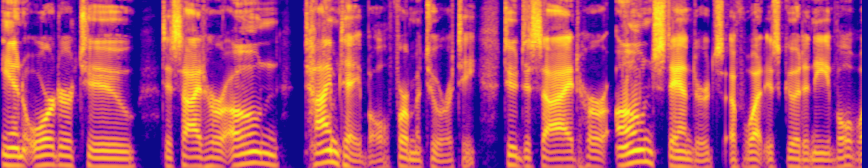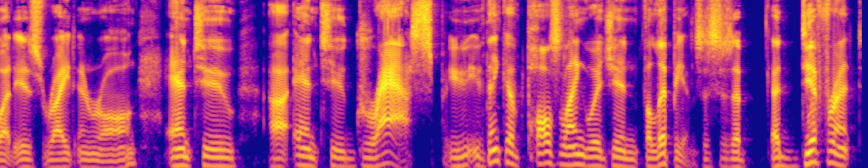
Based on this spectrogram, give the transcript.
in order to decide her own timetable for maturity, to decide her own standards of what is good and evil, what is right and wrong, and to uh, and to grasp. You, you, think of Paul's language in Philippians. This is a, a different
